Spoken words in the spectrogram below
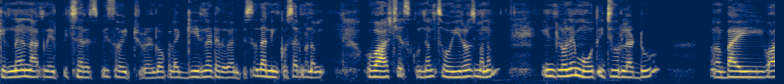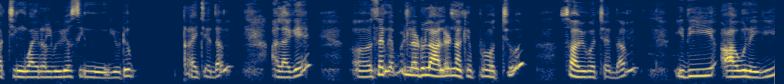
కిరణ్ నాకు నేర్పించిన రెసిపీ. సో ఇటు చూడండి లోపల గీరినట్టు ఏదో కనిపిస్తుంది. దాన్ని ఇంకోసారి మనం వాష్ చేసుకుందాం. సో ఈరోజు మనం ఇంట్లోనే motichoor laddu by watching viral videos in YouTube try చేద్దాం. అలాగే శనగపిండి లడ్డూలు ఆల్రెడీ నాకు ఎప్పుడు వచ్చు సో అవి వచ్చేద్దాం ఇది ఆవు నెయ్యి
